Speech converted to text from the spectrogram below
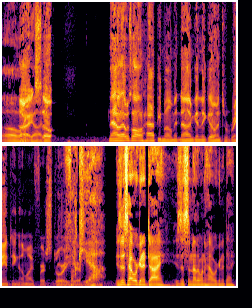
oh my all right, god. so now that was all a happy moment. Now I'm going to go into ranting on my first story Fuck here. yeah. Is this how we're gonna die? Is this another one how we're gonna die?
